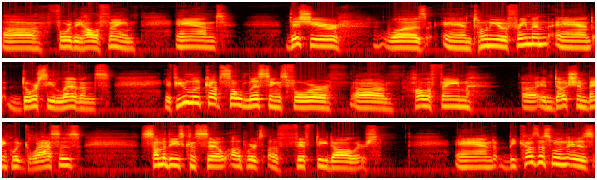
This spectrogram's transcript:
uh, for the Hall of Fame. And this year was Antonio Freeman and Dorsey Levens. If you look up sold listings for uh, Hall of Fame uh, induction banquet glasses, some of these can sell upwards of $50. And because this one is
